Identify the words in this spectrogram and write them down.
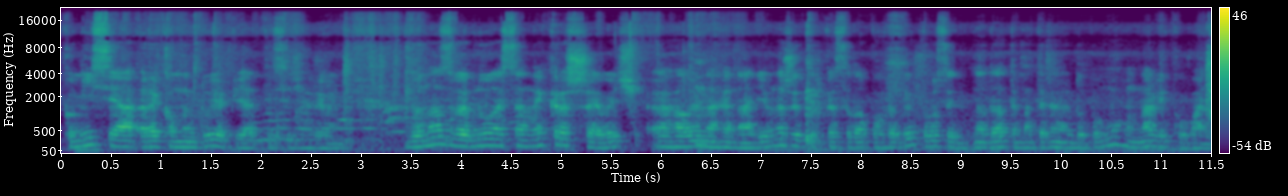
Комісія рекомендує 5 тисяч гривень. До нас звернулася Некрашевич Галина Геннадіївна, жителька села Погреби, просить надати матеріальну допомогу на лікування.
